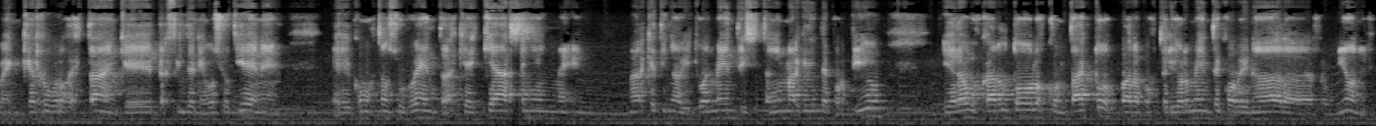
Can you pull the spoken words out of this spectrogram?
en qué rubros están, qué perfil de negocio tienen, eh, cómo están sus ventas, qué, qué hacen en, en marketing habitualmente y si están en marketing deportivo y era buscar todos los contactos para posteriormente coordinar eh, reuniones.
